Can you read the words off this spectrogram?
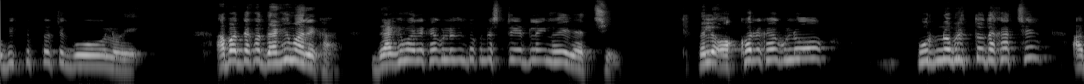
অভিক্ষিপ্ত হচ্ছে গোল হয়ে। আবার দেখো দ্রাঘিমা রেখা, দ্রাঘিমা রেখাগুলো কিন্তু ওখানে স্ট্রেট লাইন হয়ে যাচ্ছে। তাহলে অক্ষরেখাগুলো পূর্ণবৃত্ত দেখাচ্ছে আর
